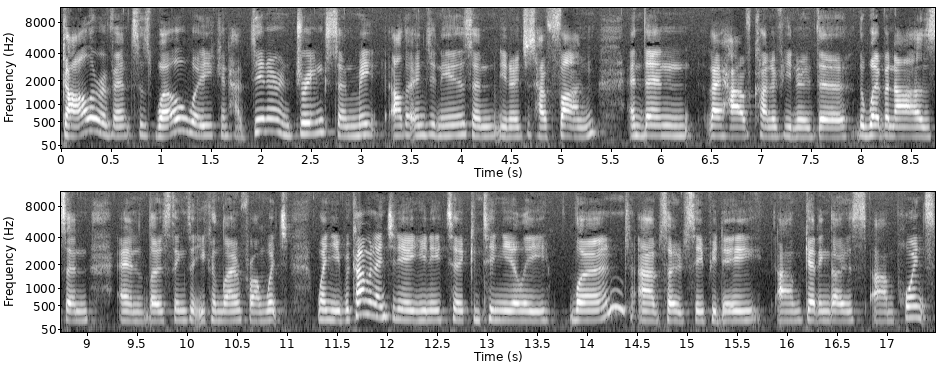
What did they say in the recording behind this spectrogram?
gala events as well where you can have dinner and drinks and meet other engineers and you know just have fun and then they have kind of you know the the webinars and and those things that you can learn from which when you become an engineer you need to continually learn um, so CPD um, getting those um, points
